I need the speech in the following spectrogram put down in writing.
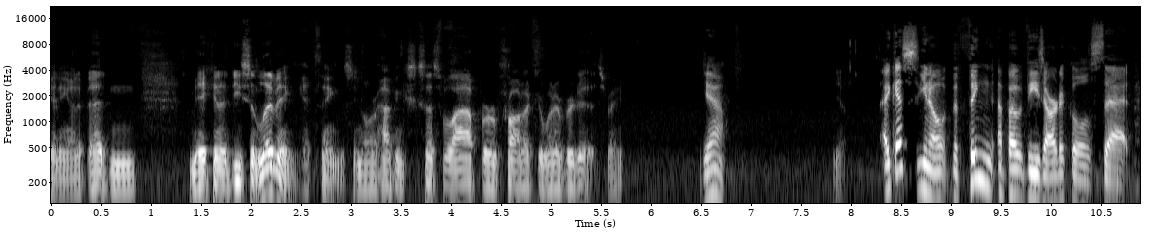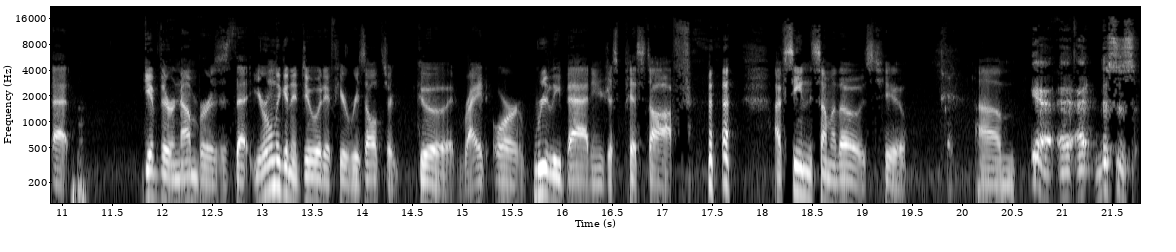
getting out of bed and making a decent living at things, you know, or having a successful app or a product or whatever it is, right? Yeah. Yeah. I guess, you know, the thing about these articles that, that give their numbers is that you're only going to do it if your results are good, right? Or really bad and you're just pissed off. I've seen some of those too. Um, Yeah, I, I, this is.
